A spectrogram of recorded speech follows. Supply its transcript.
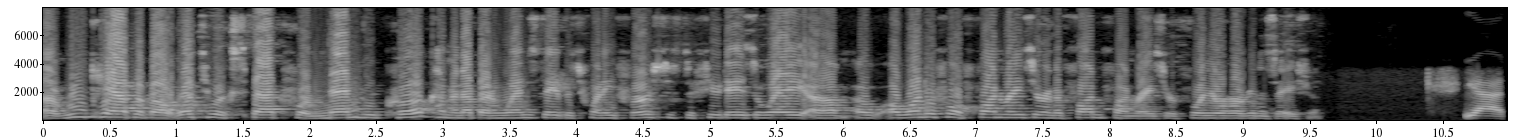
a recap about what to expect for Men Who Cook coming up on Wednesday, the 21st, just a few days away. Um, a, a, wonderful fundraiser and a fun fundraiser for your organization. Yeah,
